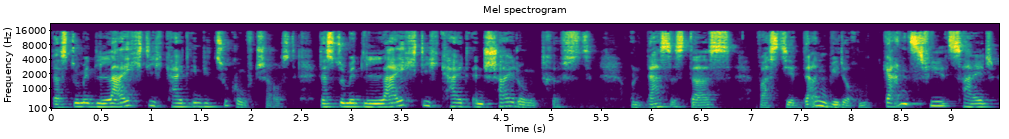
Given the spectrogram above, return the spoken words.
dass du mit Leichtigkeit in die Zukunft schaust, dass du mit Leichtigkeit Entscheidungen triffst. Und das ist das, was dir dann wiederum ganz viel Zeit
